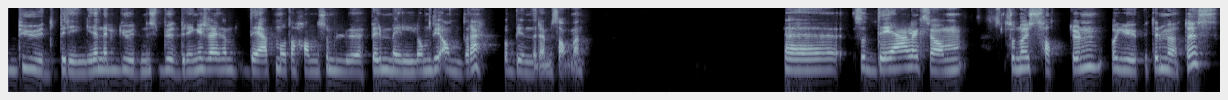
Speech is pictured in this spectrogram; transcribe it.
budbringeren, eller gudenes budbringer. Så liksom, det er på en måte han som løper mellom de andre og binder dem sammen. Eh, så det er liksom Så når Saturn og Jupiter møtes,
